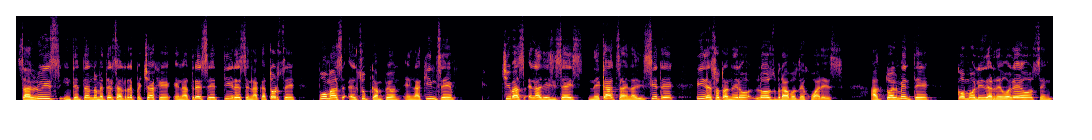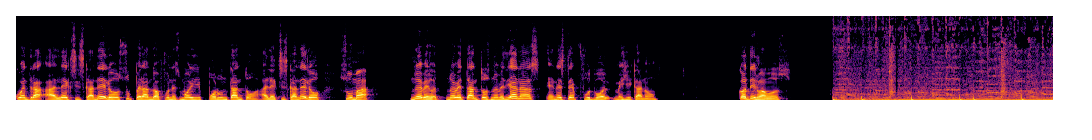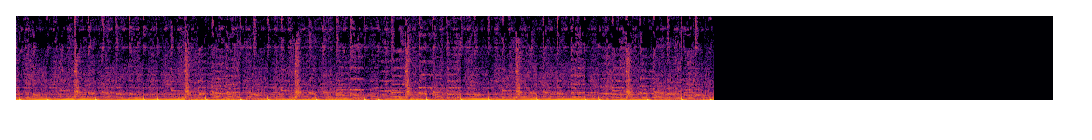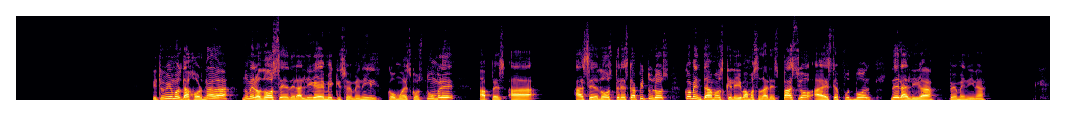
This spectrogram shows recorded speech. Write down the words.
San Luis intentando meterse al repechaje en la 13, Tigres en la 14, Pumas el subcampeón en la 15, Chivas en la 16, Necaxa en la 17 y de sotanero los Bravos de Juárez. Actualmente, como líder de goleo, se encuentra Alexis Canelo superando a Funes Mori por un tanto. Alexis Canelo suma nueve, tantos, nueve dianas en este fútbol mexicano. Continuamos. Y tuvimos la jornada número 12 de la Liga MX Femenil, como es costumbre, hace dos, tres capítulos comentamos que le íbamos a dar espacio a este fútbol de la Liga Femenina.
